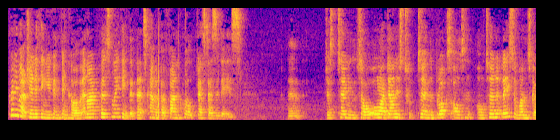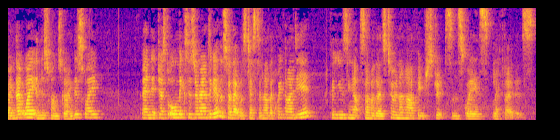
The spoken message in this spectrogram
pretty much anything you can think of and I personally think that that's kind of a fun quilt just as it is. Uh, just turning, so all I've done is turn the blocks altern alternately, so one's going that way and this one's going this way and it just all mixes around together so that was just another quick idea for using up some of those two and a half inch strips and squares leftovers.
